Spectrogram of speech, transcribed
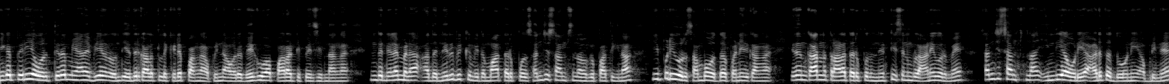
மிகப்பெரிய ஒரு திறமையான வீரர் வந்து எதிர்காலத்தில் கிடைப்பாங்க அப்படின்னு அவரை வெகுவாக பாராட்டி பேசியிருந்தாங்க. இந்த நிலைமையில் அதை நிரூபிக்கும் விதமாக தற்போது சஞ்சு சாம்சன் அவர்கள் பார்த்தீங்கன்னா இப்படி ஒரு சம்பவத்தை பண்ணியிருக்காங்க. இதன் காரணத்தினால தற்போது நெட்டிசன்கள் அனைவருமே சஞ்சு சாம்சன் தான் இந்தியாவுடைய அடுத்த தோனி அப்படின்னு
